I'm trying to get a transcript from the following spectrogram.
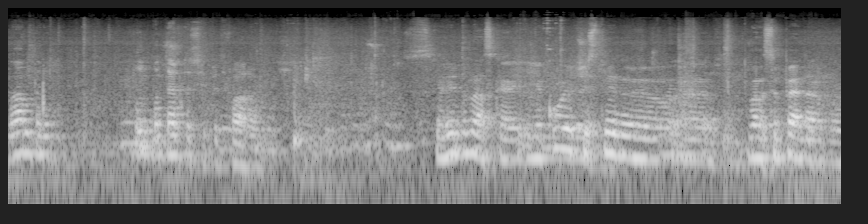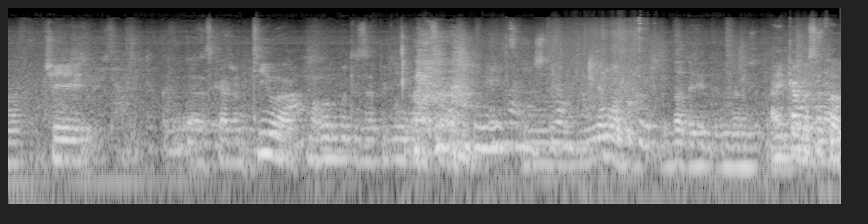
бампері. Тут потертості під фарою. Скажіть, будь ласка, якою частиною е, велосипеда чи е, скажімо, тіла могло бути заподіяно. Не можу дати відповідь. А яка висота?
